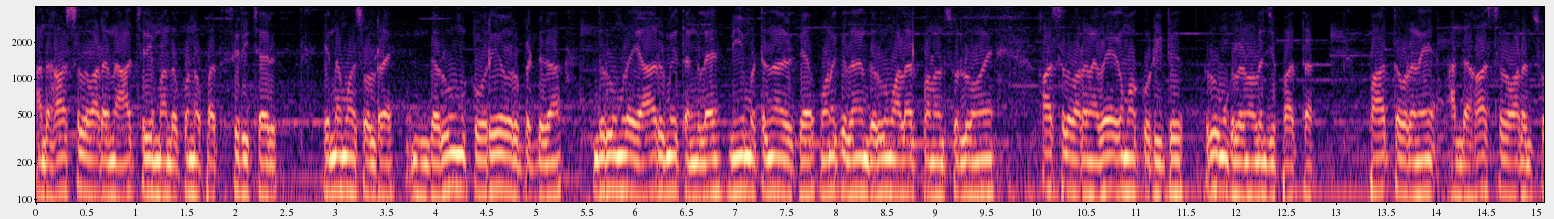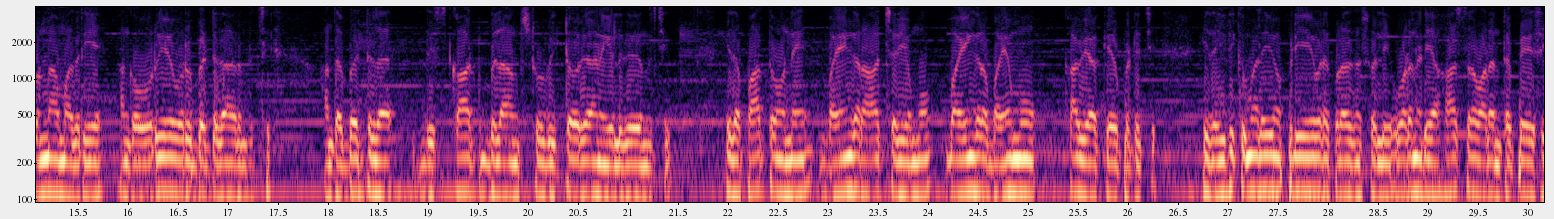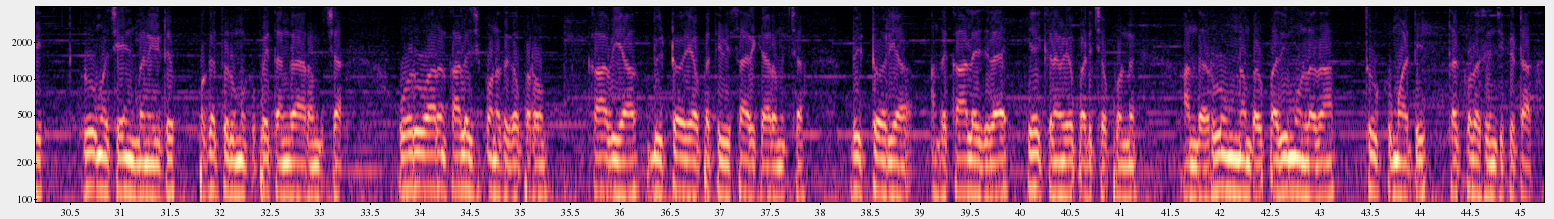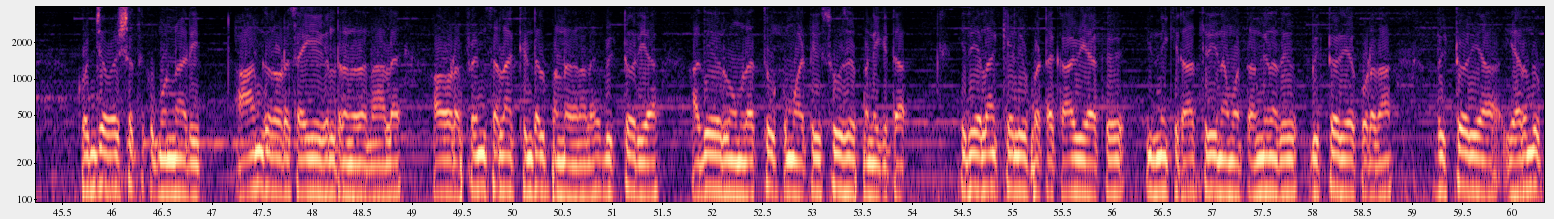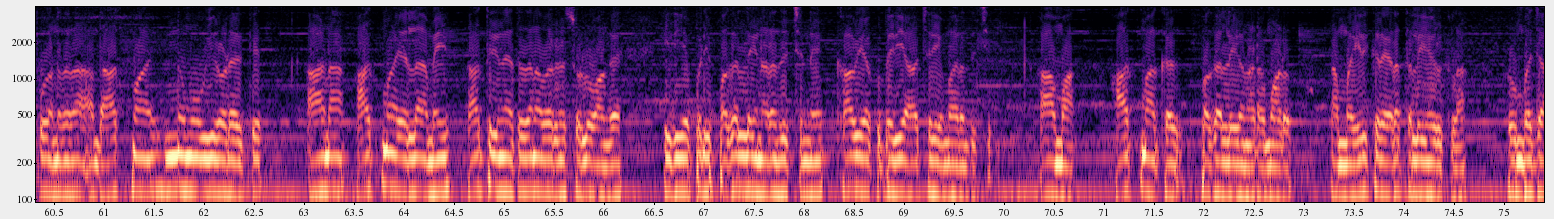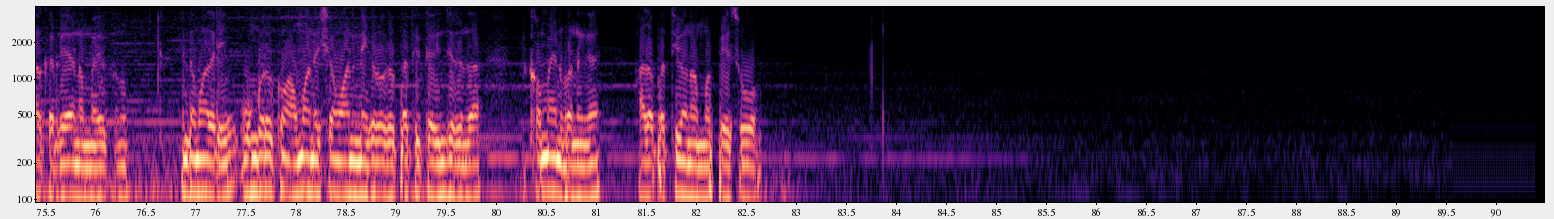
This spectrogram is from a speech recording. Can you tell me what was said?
அந்த ஹாஸ்டல் வார்டன் ஆச்சரியமாக அந்த பொண்ணை பார்த்து சிரித்தார் என்னம்மா சொல்கிற இந்த ரூமுக்கு ஒரே ஒரு பெட்டு தான். இந்த ரூமில் யாருமே தங்கலை. நீ மட்டும்தான் இருக்க. உனக்கு தான் இந்த ரூம் அலாட் பண்ணணும்னு சொல்லுவேன். ஹாஸ்டல் வார்டனை வேகமாக கூட்டிகிட்டு ரூமுக்குள்ளே நுழைஞ்சு பார்த்தா பார்த்த உடனே அந்த ஹாஸ்டல் வார்டன் சொன்ன மாதிரியே அங்கே ஒரே ஒரு பெட்டு தான் இருந்துச்சு. அந்த பெட்டில் தி ஸ்காட் பிலாங்ஸ் டு விக்டோரியான்னு எழுதி இருந்துச்சு. இதை பார்த்த உடனே பயங்கர ஆச்சரியமும் பயங்கர பயமும் காவியாவுக்கு ஏற்பட்டுச்சு. இதை இதுக்கு மேலேயும் அப்படியே விடக்கூடாதுன்னு சொல்லி உடனடியாக ஹாஸ்டல் வார்டன்ட்ட பேசி ரூமை சேஞ்ச் பண்ணிக்கிட்டு பக்கத்து ரூமுக்கு போய் தங்க ஆரம்பித்தா ஒரு வாரம் காலேஜ் போனதுக்கப்புறம் காவியா விக்டோரியா பற்றி விசாரிக்க ஆரம்பித்தா விக்டோரியா அந்த காலேஜில் ஏற்கனவே படித்த பொண்ணு. அந்த ரூம் நம்பர் பதிமூணில் தான் தூக்கு மாட்டி தற்கொலை செஞ்சுக்கிட்டா. கொஞ்சம் வருஷத்துக்கு முன்னாடி ஆண்களோட சைகைகள் இருந்ததுனால அவரோட ஃப்ரெண்ட்ஸ் எல்லாம் கிண்டல் பண்ணதுனால விக்டோரியா அதே ரூமில் தூக்கு மாட்டி சூசைட் பண்ணிக்கிட்டா. இதையெல்லாம் கேள்விப்பட்ட காவியாக்கு இன்னைக்கு ராத்திரி நம்ம தங்கினது விக்டோரியா கூட தான். விக்டோரியா இறந்து போனதுனா அந்த ஆத்மா இன்னமும் உயிரோட இருக்குது ஆனால் ஆத்மா எல்லாமே ராத்திரி நேரத்தில் தானே வரும்னு சொல்லுவாங்க. இது எப்படி பகல்லையும் நடந்துச்சுன்னு காவியாவுக்கு பெரிய ஆச்சரியமாக இருந்துச்சு. ஆமாம் ஆத்மாக்கள் பகல்லையும் நடமாடும். நம்ம இருக்கிற இடத்துலையும் இருக்கலாம். ரொம்ப ஜாக்கிரதையாக நம்ம இருக்கணும். இந்த மாதிரி உங்களுக்கும் அமானுஷமான நிகழ்வுகள் பற்றி தெரிஞ்சிருந்தா கமெண்ட் பண்ணுங்கள் அதை பற்றியும் நம்ம பேசுவோம்.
